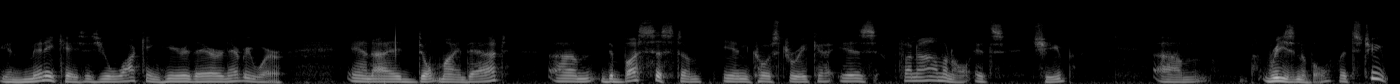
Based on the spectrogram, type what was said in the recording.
in many cases you're walking here, there, and everywhere, and I don't mind that. Um, the bus system in Costa Rica is phenomenal. It's cheap, um, reasonable. It's cheap.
